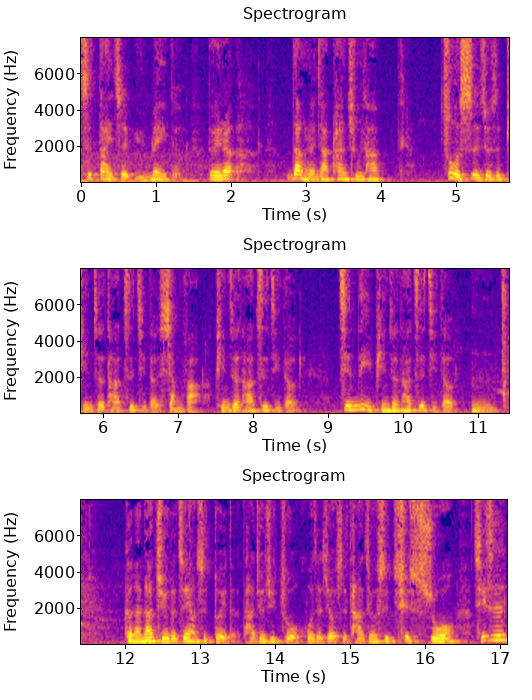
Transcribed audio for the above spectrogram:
是带着愚昧的，对，让让人家看出他做事就是凭着他自己的想法，凭着他自己的经历，凭着他自己的嗯，可能他觉得这样是对的，他就去做，或者就是他就是去说。其实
